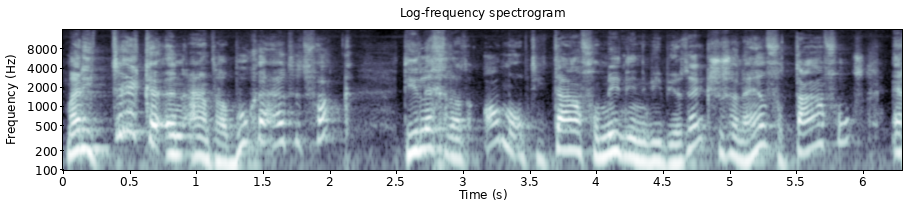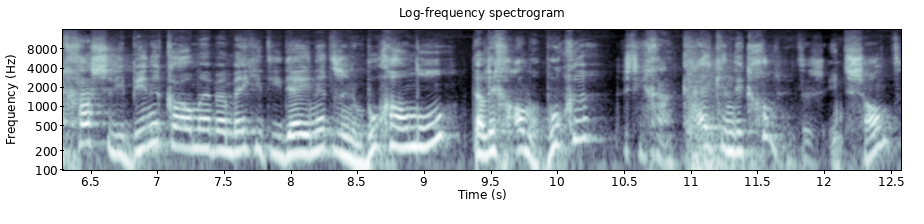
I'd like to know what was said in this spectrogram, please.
Maar die trekken een aantal boeken uit het vak. Die leggen dat allemaal op die tafel midden in de bibliotheek. Zo zijn er heel veel tafels. En gasten die binnenkomen hebben een beetje het idee, net als in een boekhandel. Daar liggen allemaal boeken. Dus die gaan kijken en denken, goh, dat is interessant.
